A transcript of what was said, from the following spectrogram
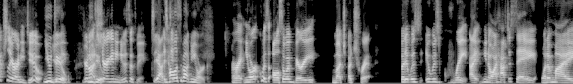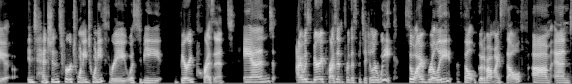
actually already do. You You're- do. You're You not do. sharing any news with me. Yeah, tell did- us about New York. All right, New York was also a very much a trip. But it was it was great. I you know, I have to say one of my intentions for 2023 was to be very present and I was very present for this particular week. So I really felt good about myself um and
